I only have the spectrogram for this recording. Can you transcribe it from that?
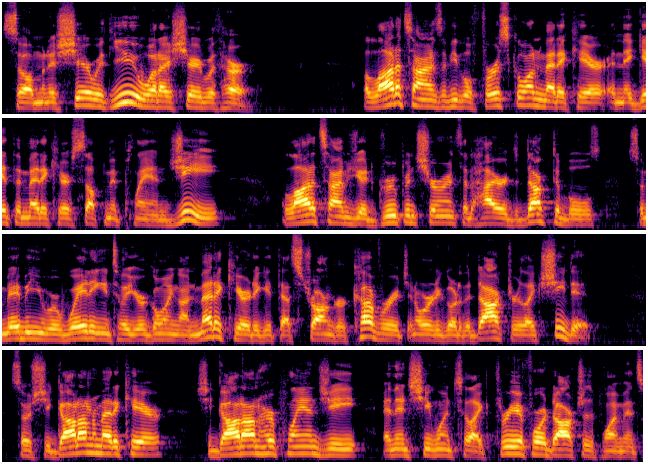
So I'm going to share with you what I shared with her. A lot of times when people first go on Medicare and they get the Medicare Supplement Plan G, a lot of times you had group insurance at higher deductibles, so maybe you were waiting until you're going on Medicare to get that stronger coverage in order to go to the doctor like she did. So she got on Medicare, she got on her Plan G, and then she went to like three or four doctor's appointments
